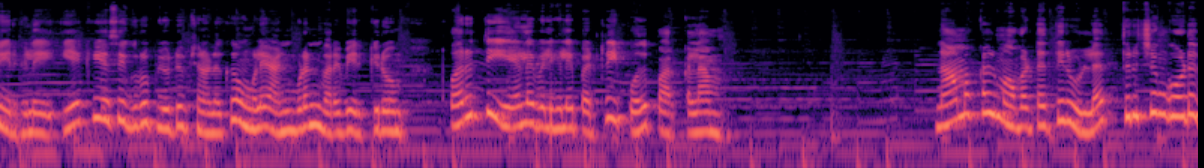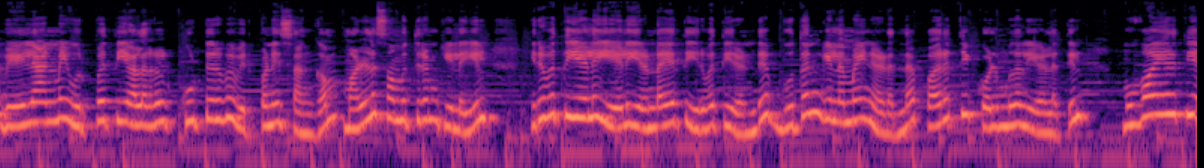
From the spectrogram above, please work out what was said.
நேர்களே. ஏகேஎஸ்சி குரூப் யூடியூப் சேனலுக்கு உங்களை அன்புடன் வரவேற்கிறோம். பருத்தி ஏல விலைகளை பற்றி இப்போது பார்க்கலாம். நாமக்கல் மாவட்டத்தில் உள்ள திருச்செங்கோடு வேளாண்மை உற்பத்தியாளர்கள் கூட்டுறவு விற்பனை சங்கம் மல்லசமுத்திரம் கிளையில் இருபத்தி ஏழு ஏழு இரண்டாயிரத்தி இருபத்தி ரெண்டு புதன்கிழமை நடந்த பருத்தி கொள்முதல் ஏலத்தில் மூவாயிரத்தி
